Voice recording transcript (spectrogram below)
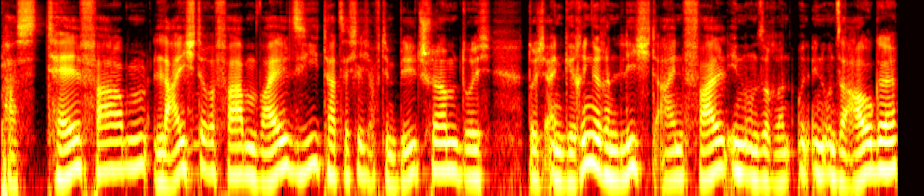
Pastellfarben, leichtere Farben, weil sie tatsächlich auf dem Bildschirm durch, durch einen geringeren Lichteinfall in, unseren, in unser Auge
